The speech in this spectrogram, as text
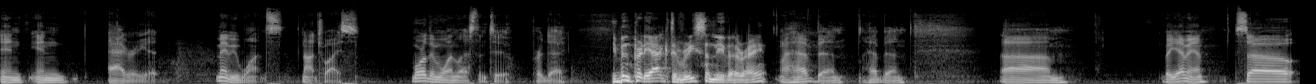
in in aggregate. Maybe once, not twice. More than one, less than two per day. You've been pretty active recently, though, right? I have been. I have been. Um, but yeah, man. So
